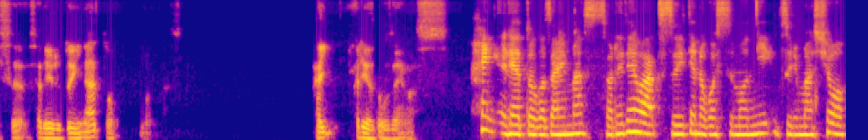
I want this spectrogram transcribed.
されるといいなと思います。はい、ありがとうございます。はい、ありがとうございます。それでは続いてのご質問に移りましょう。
